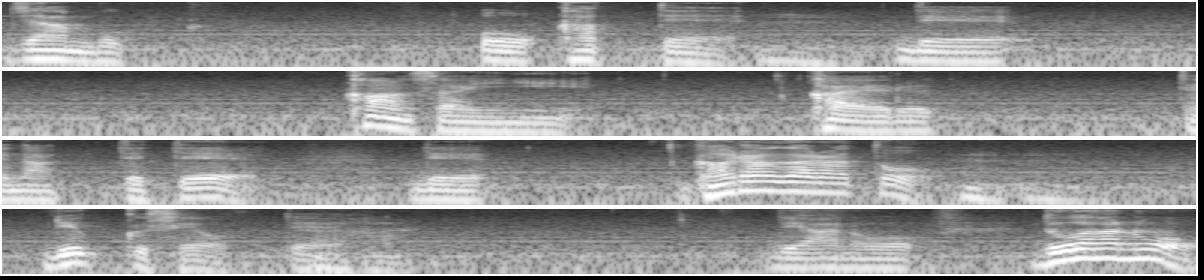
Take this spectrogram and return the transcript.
ジャンボを買ってで関西に帰るってなっててでガラガラとうんうん。リュック背負って、はいであのドアの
